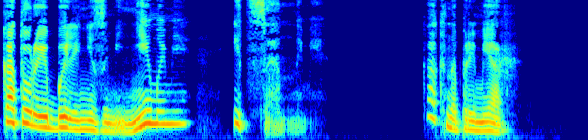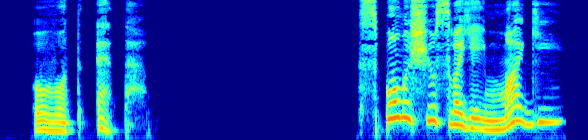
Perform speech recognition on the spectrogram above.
которые были незаменимыми и ценными. Как, например, вот это. С помощью своей магии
